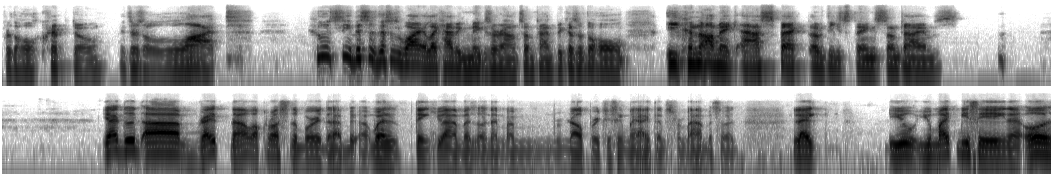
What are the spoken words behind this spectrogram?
for the whole crypto. There's a lot. Who see this is this is why I like having Migs around sometimes because of the whole economic aspect of these things sometimes. Yeah, dude. Um, right now across the board, uh, uh, well, thank you Amazon. I'm I'm now purchasing my items from Amazon. Like you you might be saying na oh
